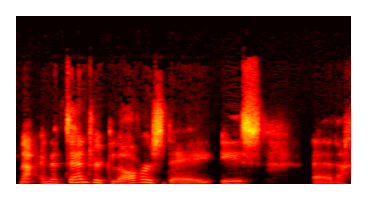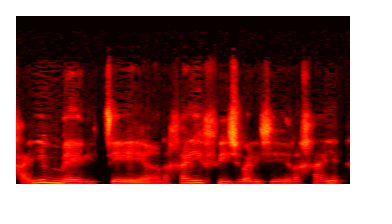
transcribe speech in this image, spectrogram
Nou, en de Tantric Lovers Day is, uh, dan ga je mediteren, dan ga je visualiseren, dan ga je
